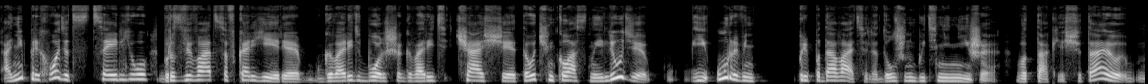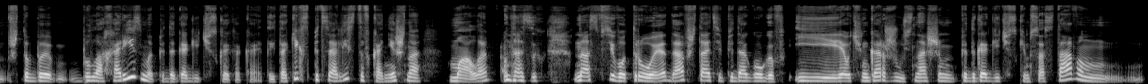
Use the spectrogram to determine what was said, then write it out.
они приходят с целью развиваться в карьере, говорить больше, говорить чаще. Это очень классные люди, и уровень преподавателя должен быть не ниже. Вот так я считаю, чтобы была харизма педагогическая какая-то. И таких специалистов, конечно, мало. У нас, у нас всего трое да, в штате педагогов. И я очень горжусь нашим педагогическим составом.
